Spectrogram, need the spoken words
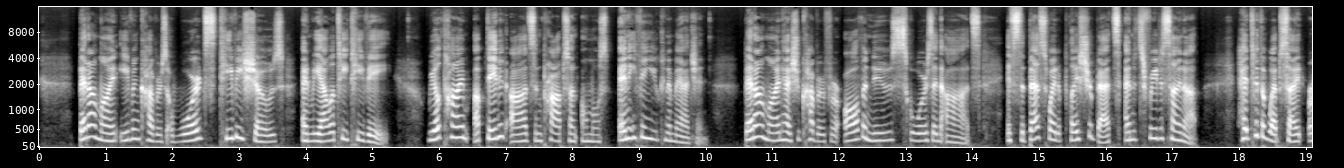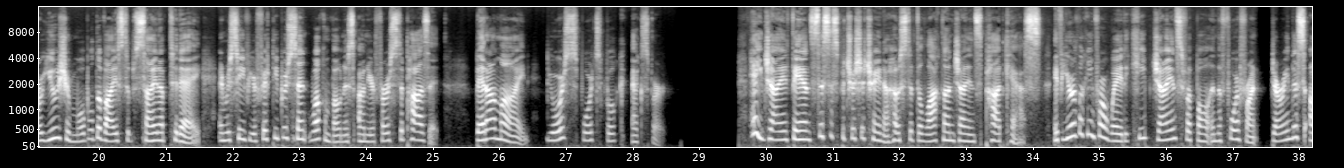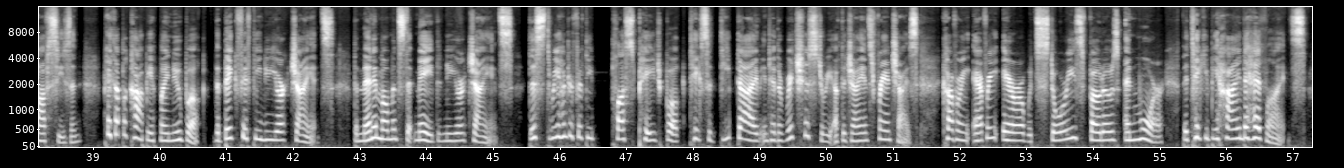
BetOnline even covers awards, TV shows, and reality TV real time updated odds and props on almost anything you can imagine. BetOnline has you covered for all the news, scores, and odds. It's the best way to place your bets, and it's free to sign up. Head to the website or use your mobile device to sign up today and receive your 50% welcome bonus on your first deposit. BetOnline, your sportsbook expert. Hey, Giant fans, this is Patricia Traina, host of the Locked On Giants podcast. If you're looking for a way to keep Giants football in the forefront during this offseason, pick up a copy of my new book, The Big 50 New York Giants The Men and Moments That Made the New York Giants. This 350 plus page book takes a deep dive into the rich history of the Giants franchise, covering every era with stories, photos, and more that take you behind the headlines.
